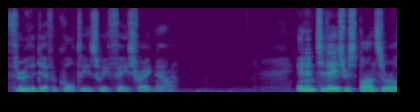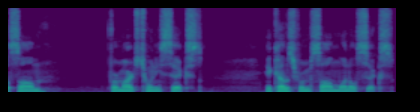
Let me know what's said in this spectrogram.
through the difficulties we face right now. And in today's responsorial psalm for March 26th, it comes from Psalm 106.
